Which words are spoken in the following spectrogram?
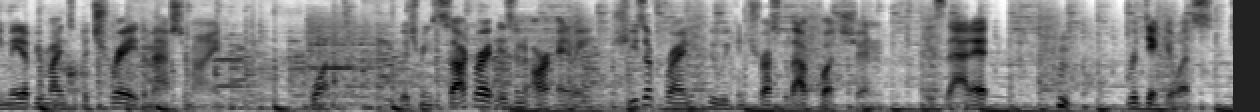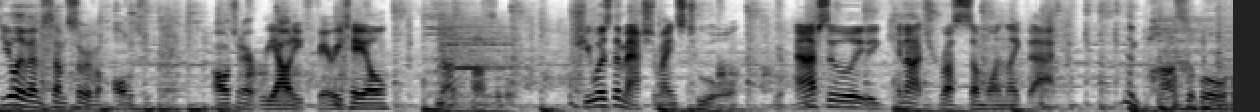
you made up your mind to betray the mastermind. What? Which means Sakura isn't our enemy. She's a friend who we can trust without question. Is that it? Hmm. Ridiculous. Do you live in some sort of alter- alternate reality fairy tale? Not possible. She was the mastermind's tool. You absolutely cannot trust someone like that. Impossible.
